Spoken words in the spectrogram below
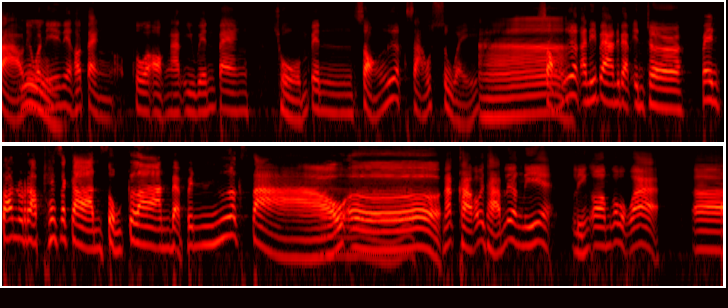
สาวเนี่ยอืม วันนี้เนี่ยเขาแต่งตัวออกงานอีเวนต์แปลงโฉมเป็นสองเงือกสาวสวยอ่าสองเงือกอันนี้แปลงแบบอินเตอร์ เป็นต้อนรับเทศกาลสงกรานต์แบบเป็นเงือกสาวเอ อ นักข่าวก็ไปถามเรื่องนี้ หลิงออมก็บอกว่าเอ่อ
